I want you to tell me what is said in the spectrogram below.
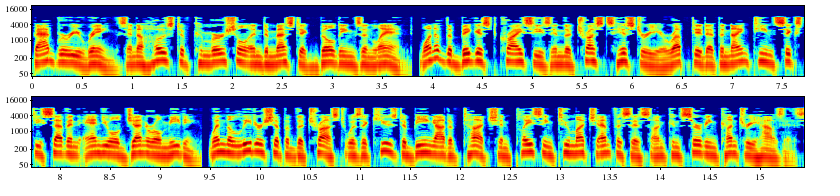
Badbury Rings, and a host of commercial and domestic buildings and land. One of the biggest crises in the Trust's history erupted at the 1967 annual general meeting, when the leadership of the Trust was accused of being out of touch and placing too much emphasis on conserving country houses.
